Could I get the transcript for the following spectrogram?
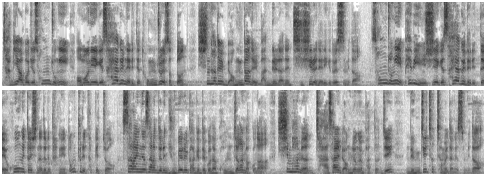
자기 아버지 성종이 어머니에게 사약을 내릴 때 동조했었던 신하들 명단을 만들라는 지시를 내리기도 했습니다. 성종이 패비 윤씨에게 사약을 내릴 때 호응했던 신하들은 당연히 똥줄이 탔겠죠. 살아있는 사람들은 유배를 가게 되거나 권장을 맞거나 심하면 자살 명령을 받던지 능지처참을 당했습니다.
